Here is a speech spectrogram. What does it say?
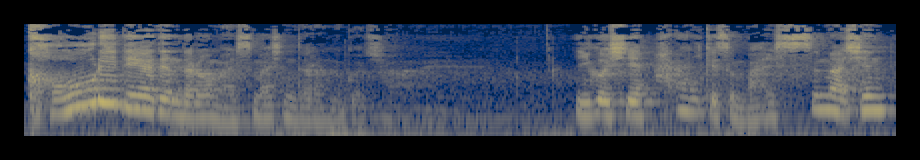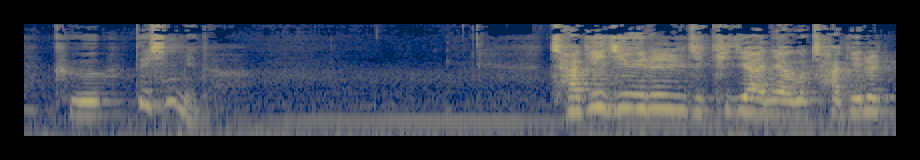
거울이 되어야 된다고 말씀하신다는 거죠. 이것이 하나님께서 말씀하신 그 뜻입니다. 자기 지위를 지키지 아니하고 자기를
